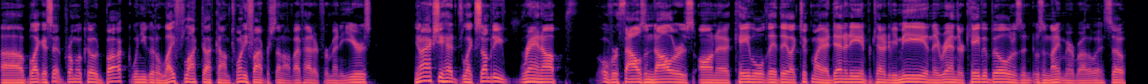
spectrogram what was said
Uh, like I said, promo code BUCK when you go to lifelock.com, 25% off. I've had it for many years. You know, I actually had like somebody ran up over a thousand dollars on a cable. They, they like took my identity and pretended to be me and they ran their cable bill. It was a, it was a nightmare, by the way. So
